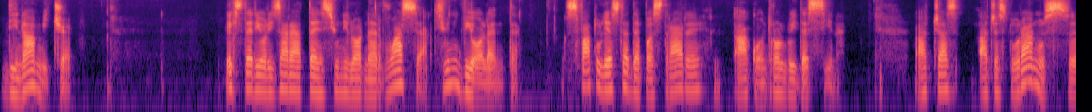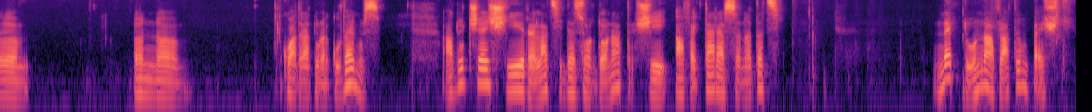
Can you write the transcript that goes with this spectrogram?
dinamice, exteriorizarea tensiunilor nervoase, acțiuni violente. Sfatul este de păstrare a controlului de sine. Aceast, acest Uranus uh, în uh, quadratură cu Venus, aduce și relații dezordonate și afectarea sănătății. Neptun, aflat în pești,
